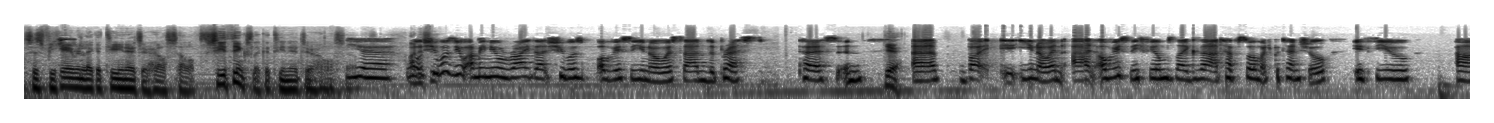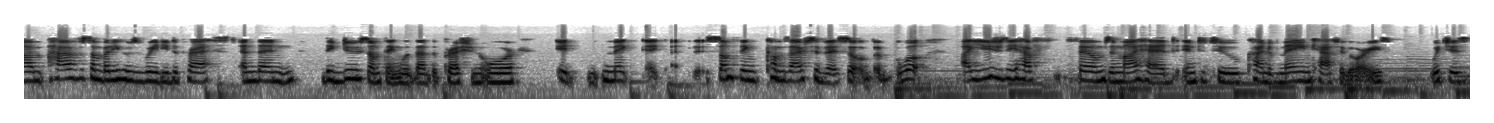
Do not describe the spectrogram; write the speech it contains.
She's behaving like a teenager herself. She thinks like a teenager herself. Yeah. Well, And she was. You. I mean, you're right that she was obviously, you know, a sad, depressed person. Yeah. Uh, but you know, and, and obviously films like that have so much potential. If you um, have somebody who's really depressed, and then they do something with that depression, or it make it, something comes out of it. So, well, I usually have films in my head into two kind of main categories, which is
